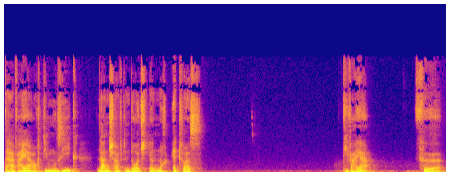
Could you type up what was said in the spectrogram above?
Da war ja auch die Musiklandschaft in Deutschland noch etwas, die war ja für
